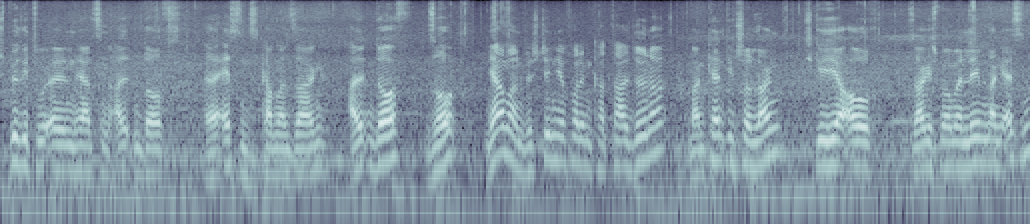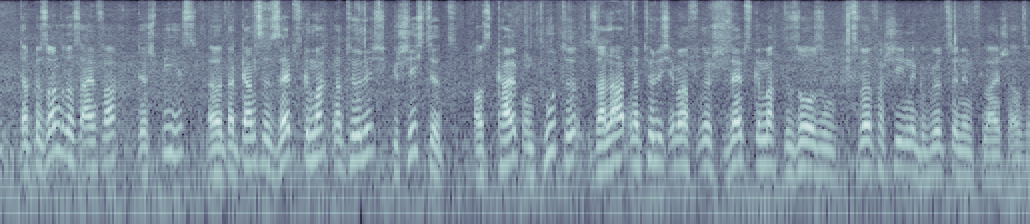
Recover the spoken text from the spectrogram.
spirituellen Herzen Altendorfs, äh, Essens kann man sagen. Altendorf, so. Ja Mann, wir stehen hier vor dem Kartal Döner. Man kennt ihn schon lang. Ich gehe hier auch, sage ich mal, mein Leben lang essen. Das Besondere ist einfach, der Spieß, äh, das Ganze ist selbst gemacht natürlich, geschichtet aus Kalb und Pute. Salat natürlich immer frisch, selbstgemachte Soßen, zwölf verschiedene Gewürze in dem Fleisch also.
